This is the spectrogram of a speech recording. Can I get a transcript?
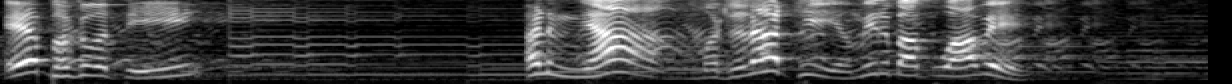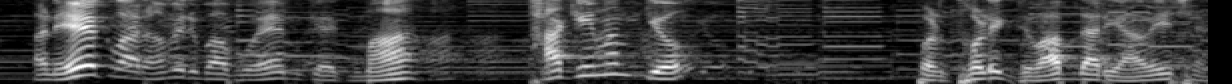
એ ભગવતી અને ન્યા મઢડાથી અમીર બાપુ આવે. અને એકવાર અમીર બાપુ એમ કે, માં, થાકી નથી ગયો, પણ થોડીક જવાબદારી આવે છે.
